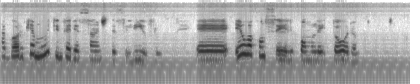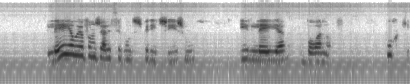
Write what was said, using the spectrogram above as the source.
Agora, o que é muito interessante desse livro, é, eu aconselho como leitora, leia o Evangelho segundo o Espiritismo e leia Boa Nova. Por quê?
